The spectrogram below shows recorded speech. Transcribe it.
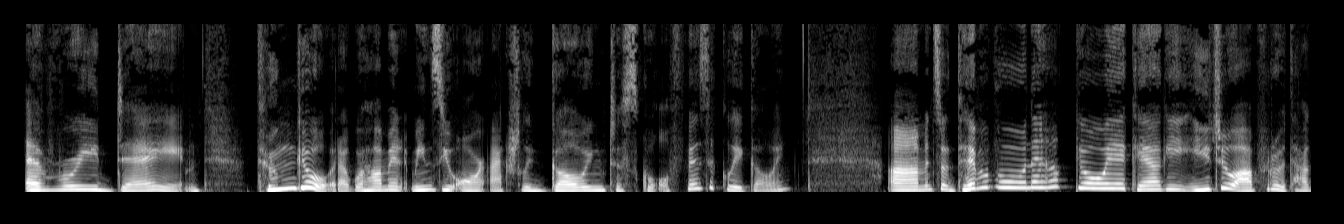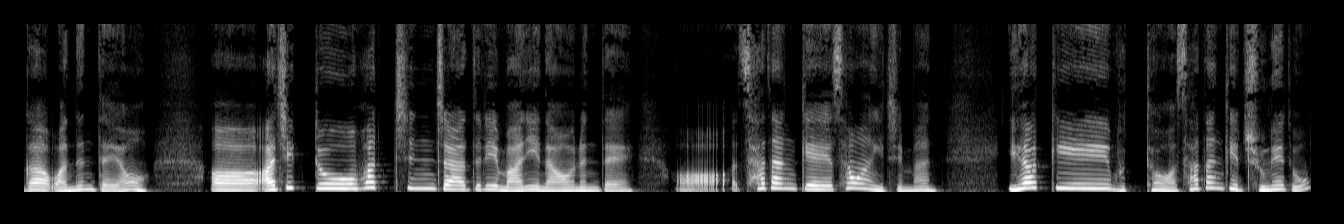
every day. 등교라고 하면 it means you are actually going to school, physically going. Um, and so 대부분의 학교의 개학이 2주 앞으로 다가왔는데요. 어, 아직도 확진자들이 많이 나오는데 어, 4단계 상황이지만 2학기부터 4단계 중에도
